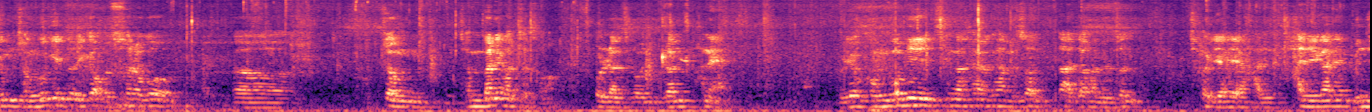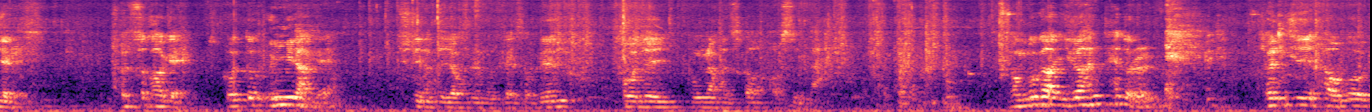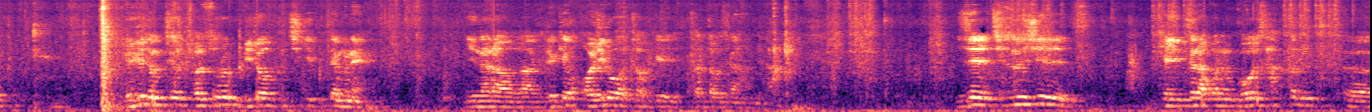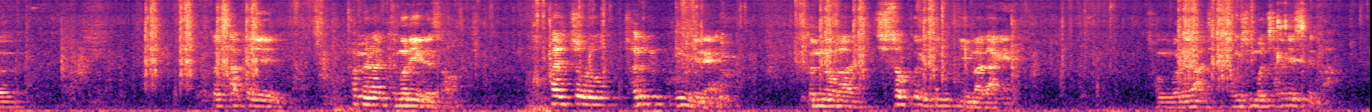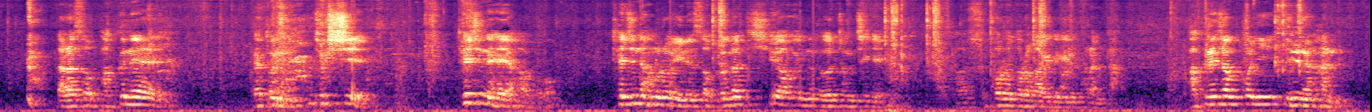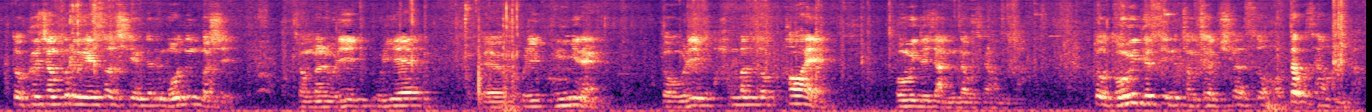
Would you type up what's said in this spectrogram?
지금 전국이 또 이렇게 어수선하고 어, 국정 전반에 걸쳐서 혼란스러운 이런 한해 우리가 곰곰이 생각하면서 따져가면서 처리해야 할 한일 간의 문제를 졸속하게 그것도 은밀하게 추진하려고 하는 것에서 우리는 도저히 용납할 수가 없습니다. 정부가 이러한 태도를 견지하고 외교 정책을 절수로 밀어붙이기 때문에 이 나라가 이렇게 어지러워졌다고 생각합니다. 이제 최순실 게이트라고 하는 그 사건 어, 그 사건이 표면화 규모이 돼서 폭발적으로 전 국민의 분노가 치솟고 있는 이 마당에 정부는 아직 정신 못 차리겠습니다. 따라서 박근혜 대통령 즉시 퇴진해야 하고 퇴진함으로 인해서 그가 취하고 있는 그 정책이 어, 수포로 돌아가게 되기를 바랍니다. 박근혜 정권이 있는 한 또 그 정권에 의해서 시행되는 모든 것이 정말 우리 우리의 에, 우리 국민의 또 우리 한반도 평화에 도움이 되지 않는다고 생각합니다. 또 도움이 될 수 있는 정책을 취할 수 없다고 생각합니다.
